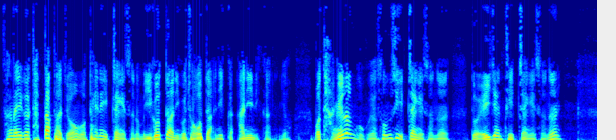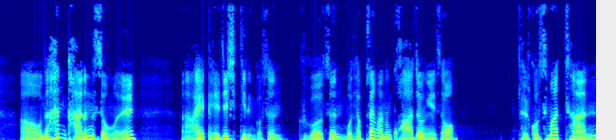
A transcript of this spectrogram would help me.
상당히 그 답답하죠. 뭐 팬의 입장에서는 뭐 이것도 아니고 저것도 아니까 아니니까요. 뭐 당연한 거고요. 선수 입장에서는 또 에이전트 입장에서는 어, 어느 한 가능성을 아예 배제시키는 것은 그것은 뭐 협상하는 과정에서 결코 스마트한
